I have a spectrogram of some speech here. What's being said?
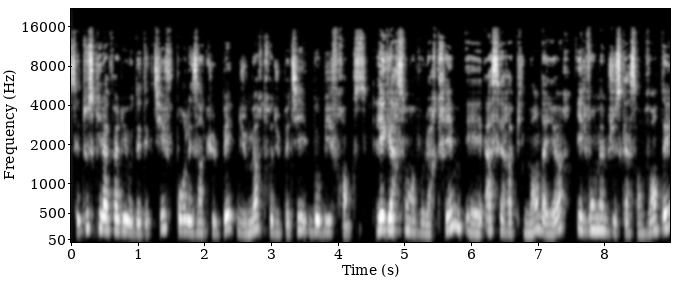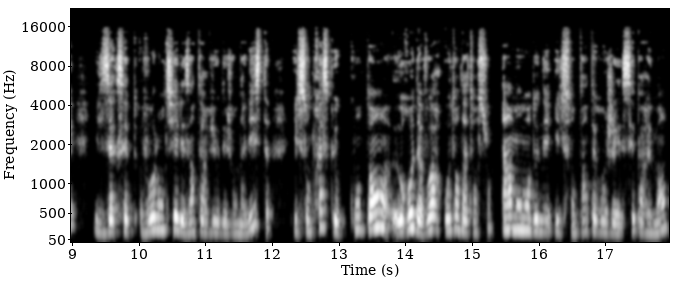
C'est tout ce qu'il a fallu aux détectives pour les inculper du meurtre du petit Bobby Franks. Les garçons avouent leur crime, et assez rapidement d'ailleurs. Ils vont même jusqu'à s'en vanter, ils acceptent volontiers les interviews des journalistes, ils sont presque contents, heureux d'avoir autant d'attention. À un moment donné, ils sont interrogés séparément,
